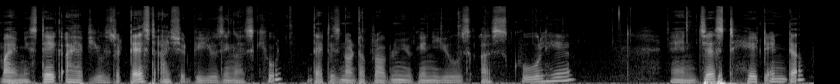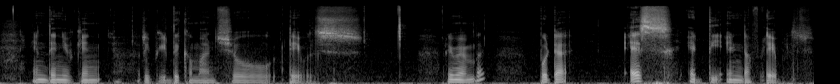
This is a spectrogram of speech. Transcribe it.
my mistake I have used a test. I should be using a school. That is not a problem. You can use a school here and just hit enter and then you can repeat the command show tables. Remember put a s at the end of tables.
